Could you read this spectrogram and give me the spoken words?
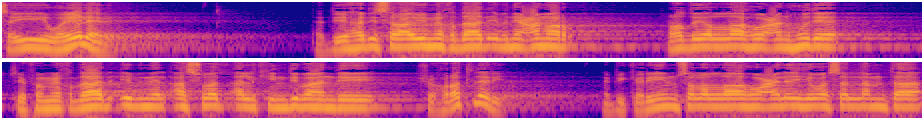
صحیح ویلی دی د دې حدیث راوی مقداد ابن عمر رضی الله عنه دی چې په مقداد ابن الاسود الکندی باندې شهرت لري نبی کریم صلی الله علیه وسلم ته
